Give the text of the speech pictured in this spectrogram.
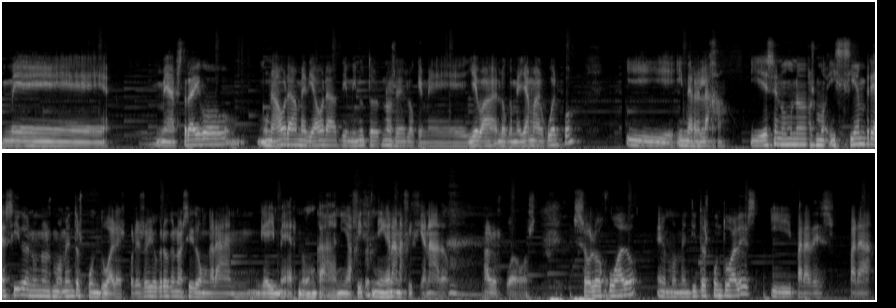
Me, me abstraigo una hora, media hora, diez minutos, no sé, lo que me lleva, lo que me llama el cuerpo y, me relaja y es en unos y siempre ha sido en unos momentos puntuales. Por eso yo creo que no ha sido un gran gamer nunca, ni, ni gran aficionado a los juegos. Solo he jugado en momentitos puntuales y para des para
